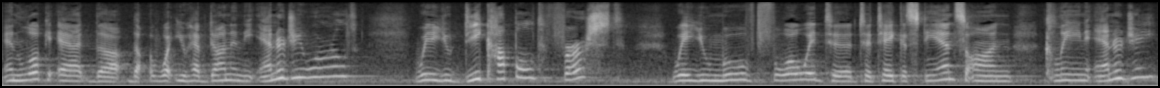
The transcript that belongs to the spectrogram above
and look at the, the, what you have done in the energy world, where you decoupled first, where you moved forward to, to take a stance on clean energy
